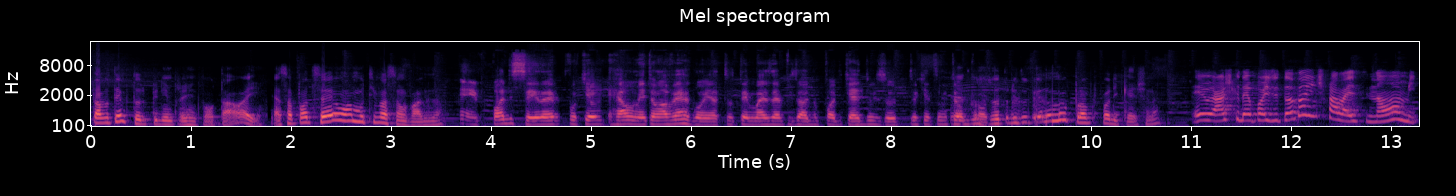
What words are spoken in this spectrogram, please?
Tava o tempo todo pedindo pra gente voltar, olha aí. Essa pode ser uma motivação válida. É, pode ser, né? Porque realmente é uma vergonha tu ter mais episódio do podcast dos outros do que tu no É teu dos próprio. outros do que no meu próprio podcast, né? eu acho que depois de tanta gente falar esse nome,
